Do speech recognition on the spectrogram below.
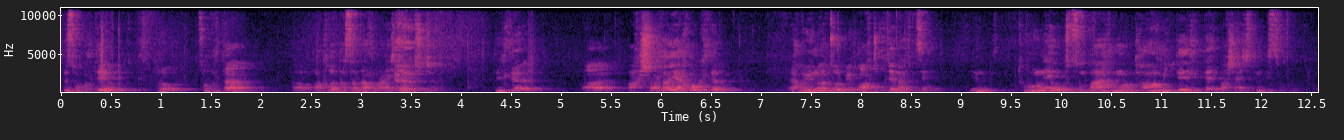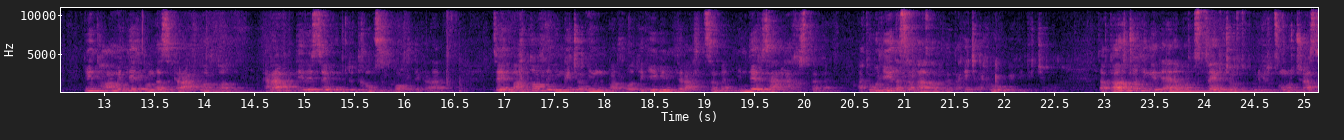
тэр сургалтын руу сургалтаа бодлого насаа даалгавар ажиллаж явж байгаа. Тэгэхээр багш бол яг уу гэхээр яг энэ бол зөв би голч хөлийн авцсан. Энэ түрүүний өгсөн баахан тоо мэдээлэлтэй багш ажиллана гэсэн үг. Энэ тоо мэдээлэл дундаас график болгоод график дээрээсээ хүүхдүүдийн өсөлт боолтыг хараад за энэ бат бол ингэж энэ бодлогуудыг ийм юм дээр алдсан байна. Энэ дээр сайн анхаарах хэрэгтэй байна. А тэгвэл энэ насаа даалгаврыг дахиж ахиу өгье гэдэг. За дорж бол ингэж арай буццаа явж явсан учраас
